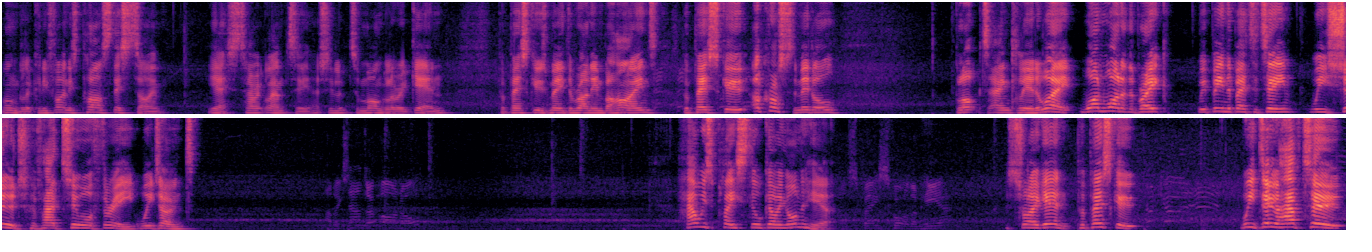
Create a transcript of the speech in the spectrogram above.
Mangala, can he find his pass this time? Yes, Tariq Lamptey. Actually looked to Mangala again. Popescu's made the run in behind. Popescu across the middle. Blocked and cleared away. 1-1 at the break. We've been the better team. We should have had two or three. We don't. How is play still going on here? Let's try again. Popescu. We do have two.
